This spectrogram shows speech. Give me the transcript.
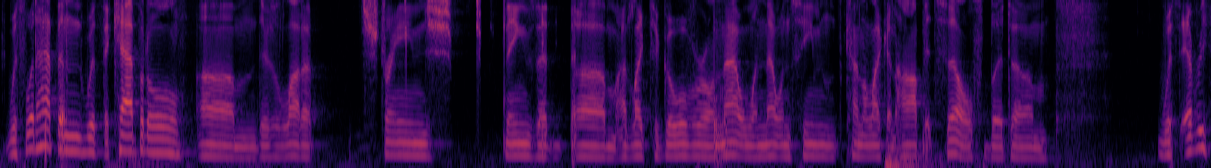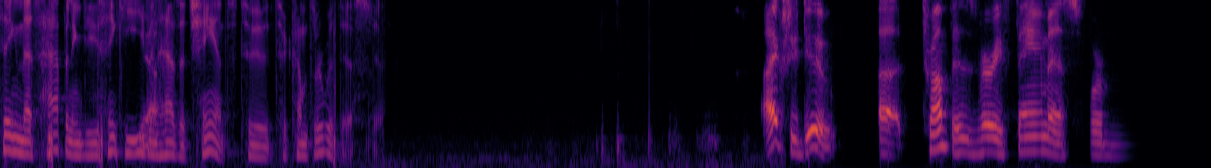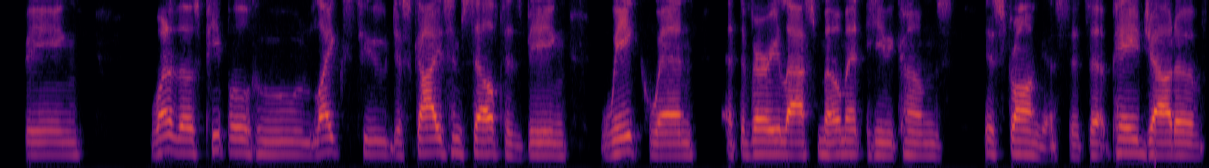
with what happened with the Capitol, um, there's a lot of strange things that um, I'd like to go over on that one. That one seemed kind of like an op itself, but um, with everything that's happening, do you think he even yeah. has a chance to to come through with this? I actually do. Uh, Trump is very famous for being one of those people who likes to disguise himself as being weak when at the very last moment he becomes his strongest. It's a page out of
